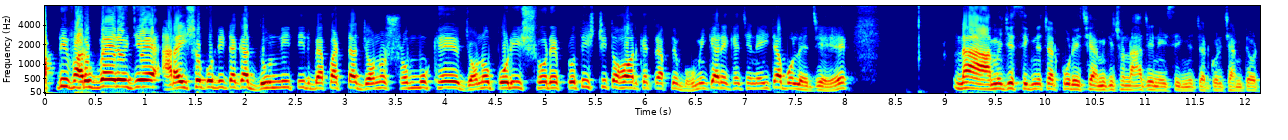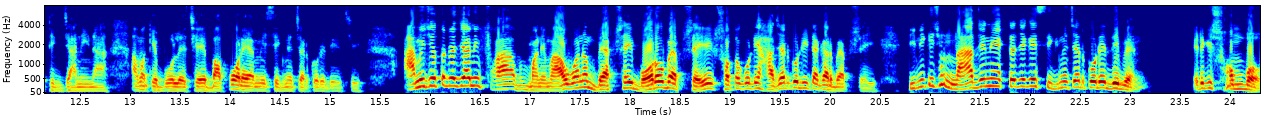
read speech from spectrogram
আপনি ফারুক ভাইয়ের ওই যে আড়াইশো কোটি টাকা দুর্নীতির ব্যাপারটা জনসম্মুখে, জনপরিসরে প্রতিষ্ঠিত হওয়ার ক্ষেত্রে আপনি ভূমিকা রেখেছেন, এইটা বলে যে না, আমি যে সিগনেচার করেছি, আমি কিছু না জেনেই সিগনেচার করেছি, আমি তো ঠিক জানি না, আমাকে বলেছে বা পরে আমি সিগনেচার করে দিয়েছি। আমি যতটা জানি মানে মাওবানাম ব্যবসায়ী, বড় ব্যবসায়ী শত কোটি হাজার কোটি টাকার ব্যবসায়ী, তিনি কিছু না জেনে একটা জায়গায় সিগনেচার করে দিবেন? এটা কি সম্ভব?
